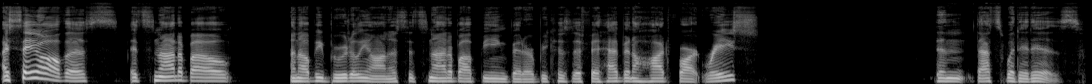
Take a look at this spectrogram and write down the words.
I say all this, it's not about, and I'll be brutally honest, it's not about being bitter because if it had been a hard fought race, then that's what it is.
